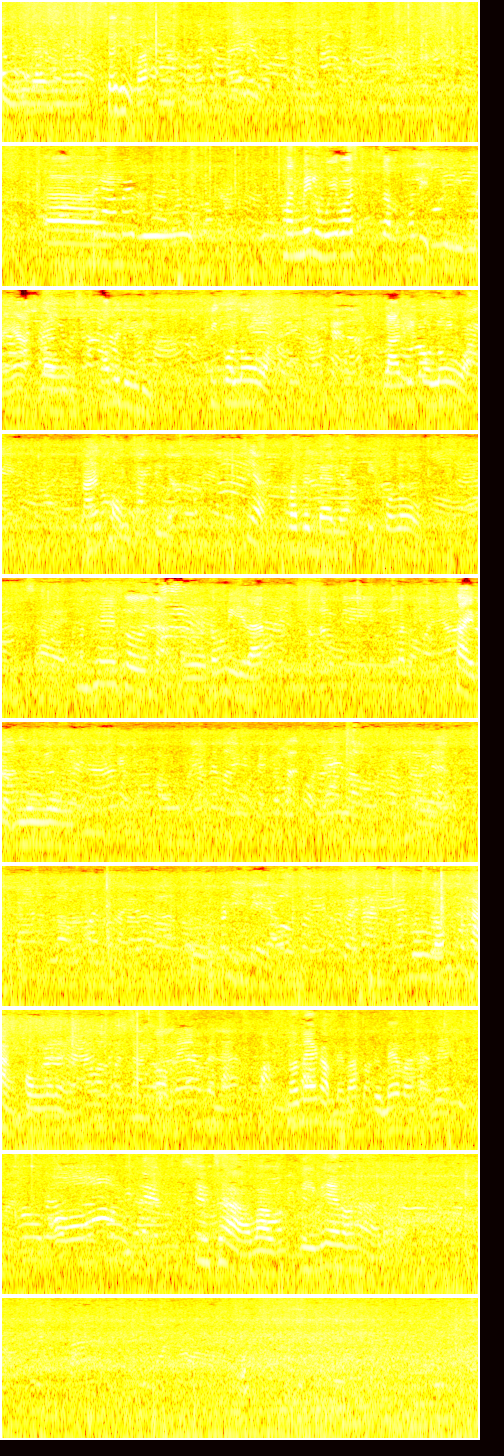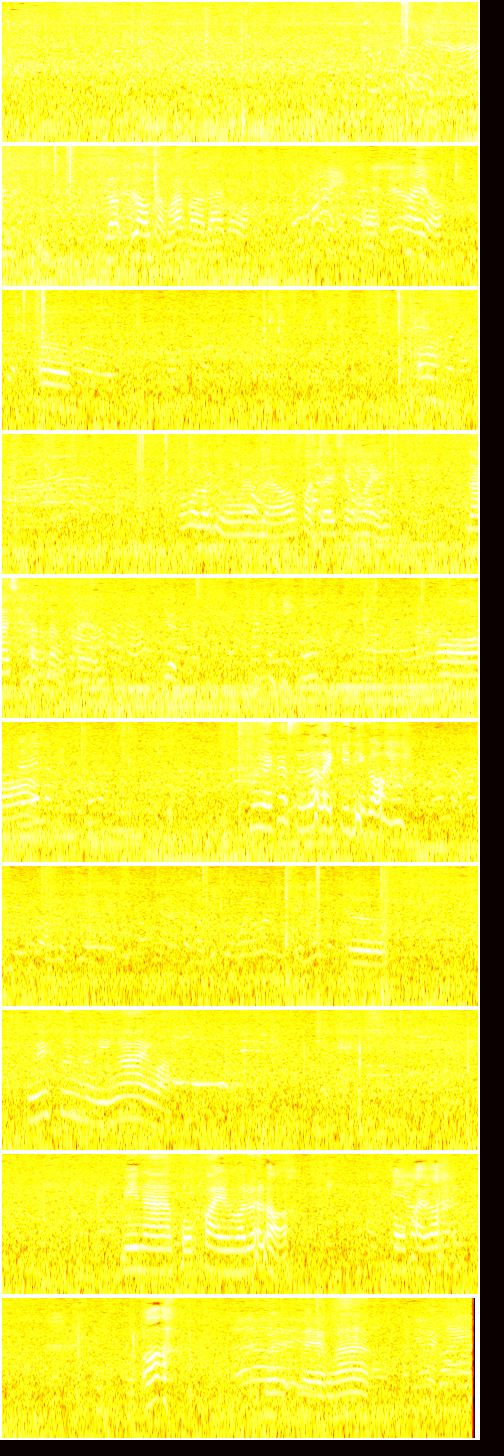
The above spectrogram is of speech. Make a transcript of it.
ถึงโรงแรมนะช่วยถือปะอ่ามันไม่รู้ว่าจะผลิตอยู่อีกไหมอะลองเข้าไปดูดิพิโกโลอะ ร้านพิโกโลอะ ร้านของจริงๆอะเนี่ยมันเป็นแบรนด์เนี้ยพิโกโลใช่ มันเท่เกินอะ เออ ต้องมีแล้วมันใส่แบบงงๆเออ ก็ดีแล้วใจได้ มึงห่างพองไปไหนอ๋อแม่เอาไปแล้ว แล้วแม่กลับเลยปะหรือแม่มาหาแม่อ๋อพี่เจมพี่จ๋าว่ามีแม่มาหาเลย แล้วเราสามารถมาได้ปะวะ อ๋อ ใช่เหรอ เออาวทุก คนเราถึงโรงแรมแล้วขวัญใจเชียงใหม่ หน้าชัดหลังแฟนหยุด มันเป็นกี่ทุ่มอ๋อจะได้มาถึงทุ่มมึงยังจะซื้ออะไรกินอีกเหรอเอออุ้ยขึ้นทางนี้ง่ายว่ะ มีนาพกไฟมาด้วยเหรอพกไฟวะอ๋อ เฮ้ยแรงมา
